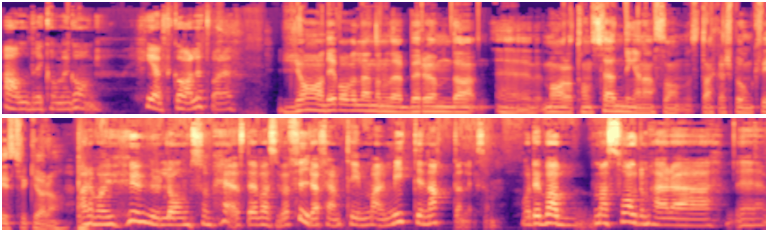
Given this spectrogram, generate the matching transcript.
aldrig kom igång. Helt galet var det. Ja, det var väl en av de där berömda eh, maratonsändningarna som stackars Blomqvist fick göra. Ja, det var ju hur långt som helst. Det var, det var fyra, fem timmar, mitt i natten liksom. Och det bara, man såg de här eh,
